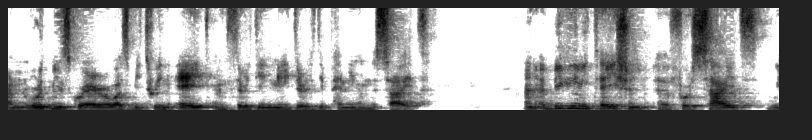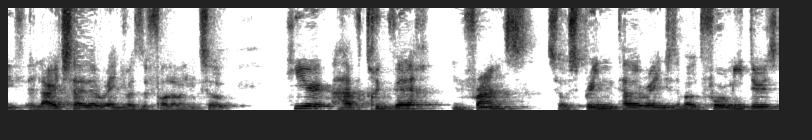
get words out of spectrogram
and root mean square was between 8 and 13 meters depending on the site. And a big limitation uh, for sites with a large tidal range was the following. So here I have Truc Vert in France. So spring tidal range is about 4 meters.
